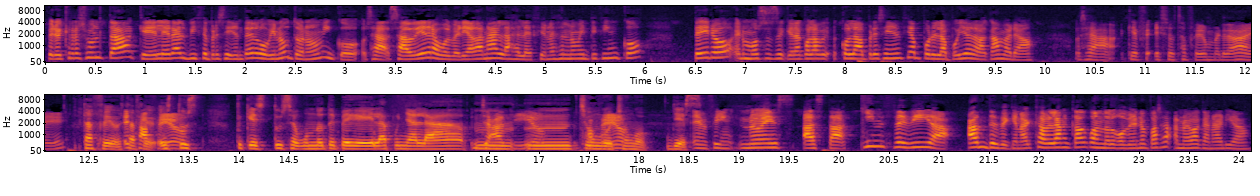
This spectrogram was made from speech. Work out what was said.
Pero es que resulta que él era el vicepresidente del gobierno autonómico. O sea, Saavedra volvería a ganar las elecciones del 95, pero Hermoso se queda con la, con la presidencia por el apoyo de la Cámara. O sea, que fe- eso está feo, en verdad, ¿eh? Está feo, está, Está feo. Es feo. tu, tu- que es tu segundo te pegue la puñalada. Ya, mm, tío. mm, chungo, feo. chungo. Yes. En fin, no es hasta 15 días antes de que nazca Blanca cuando el gobierno pasa a Nueva Canaria.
